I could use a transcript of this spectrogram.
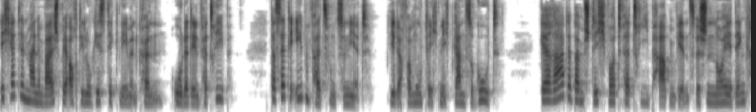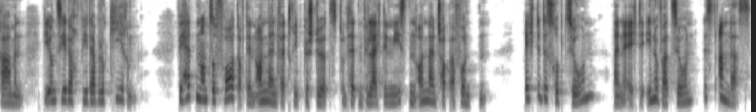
Ich hätte in meinem Beispiel auch die Logistik nehmen können oder den Vertrieb. Das hätte ebenfalls funktioniert jedoch vermutlich nicht ganz so gut. Gerade beim Stichwort Vertrieb haben wir inzwischen neue Denkrahmen, die uns jedoch wieder blockieren. Wir hätten uns sofort auf den Online-Vertrieb gestürzt und hätten vielleicht den nächsten Online-Shop erfunden. Echte Disruption, eine echte Innovation ist anders.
